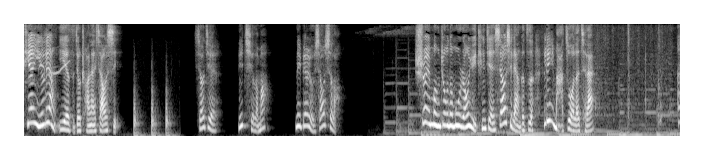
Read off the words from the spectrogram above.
天一亮，叶子就传来消息。小姐，你起了吗？那边有消息了。睡梦中的慕容羽听见“消息”两个字，立马坐了起来。啊，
